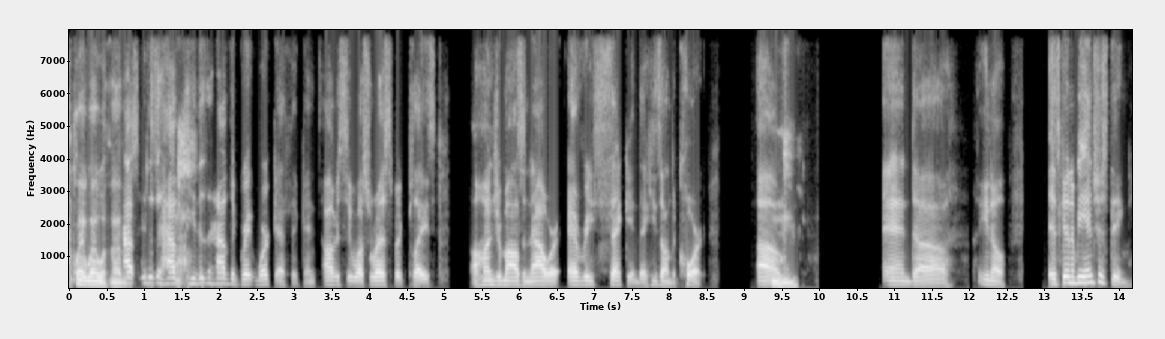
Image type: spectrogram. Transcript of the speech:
Play well with others. he doesn't have he doesn't have the great work ethic, and obviously Russell Westbrook plays hundred miles an hour every second that he's on the court. Um, Mhm. and uh, you know, it's going to be interesting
